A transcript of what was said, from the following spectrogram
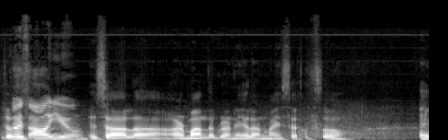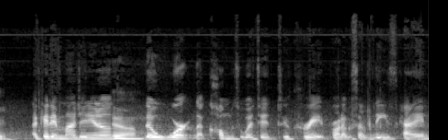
it's, So it's all you. it's all uh, Armando Granel and myself. So Hey. I can imagine, you know, Yeah. the work that comes with it to create products of these kind.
